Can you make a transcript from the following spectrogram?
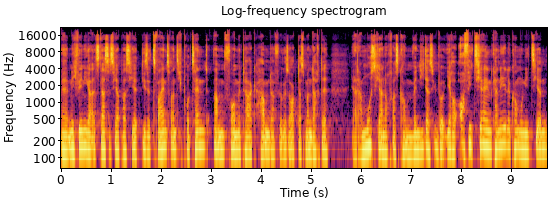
äh, nicht weniger als das ist ja passiert. Diese 22 Prozent am Vormittag haben dafür gesorgt, dass man dachte, ja, da muss ja noch was kommen, wenn die das über ihre offiziellen Kanäle kommunizieren.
